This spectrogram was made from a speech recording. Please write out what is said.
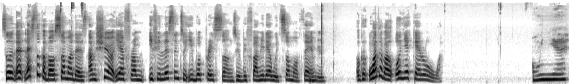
So let, let's talk about some others. I'm sure, yeah, from if you listen to Igbo praise songs, you'll be familiar with some of them. Mhm. Okay, what about Onye Kerowa? onye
